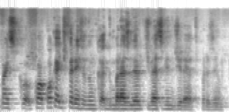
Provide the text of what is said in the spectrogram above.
Mas qual, qual é a diferença de um, de um brasileiro que tivesse vindo direto, por exemplo?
